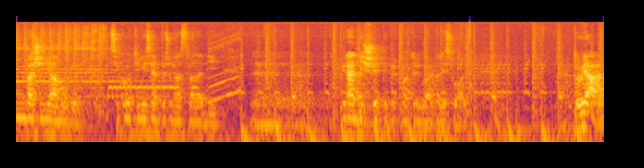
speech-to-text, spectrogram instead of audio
immaginiamo che si continui sempre su una strada di eh, grandi scelte per quanto riguarda le suole. Troviamo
